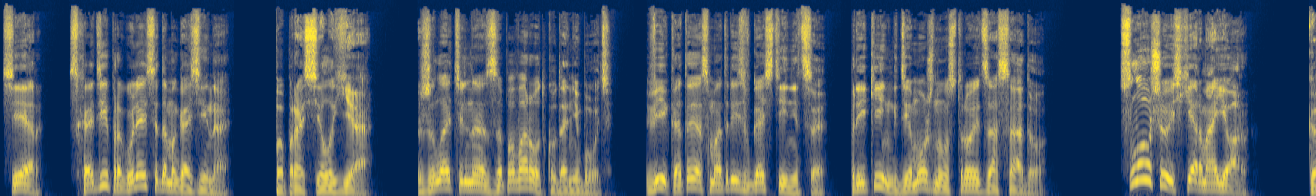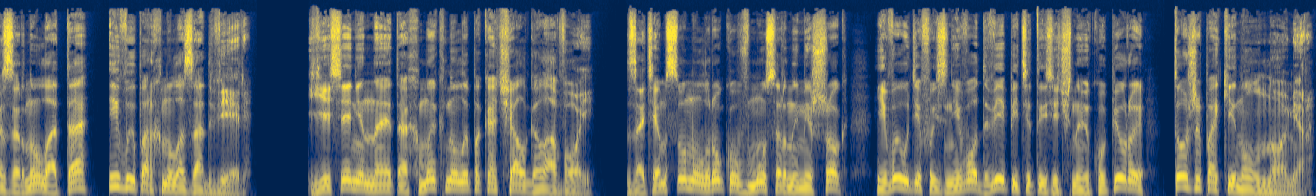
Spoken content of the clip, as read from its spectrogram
«Сер, сходи прогуляйся до магазина», — попросил я. «Желательно за поворот куда-нибудь. Вик, а ты осмотрись в гостинице. Прикинь, где можно устроить засаду». «Слушаюсь, хер-майор», Козырнула та и выпорхнула за дверь. Есенин на это хмыкнул и покачал головой. Затем сунул руку в мусорный мешок и, выудив из него две пятитысячные купюры, тоже покинул номер.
